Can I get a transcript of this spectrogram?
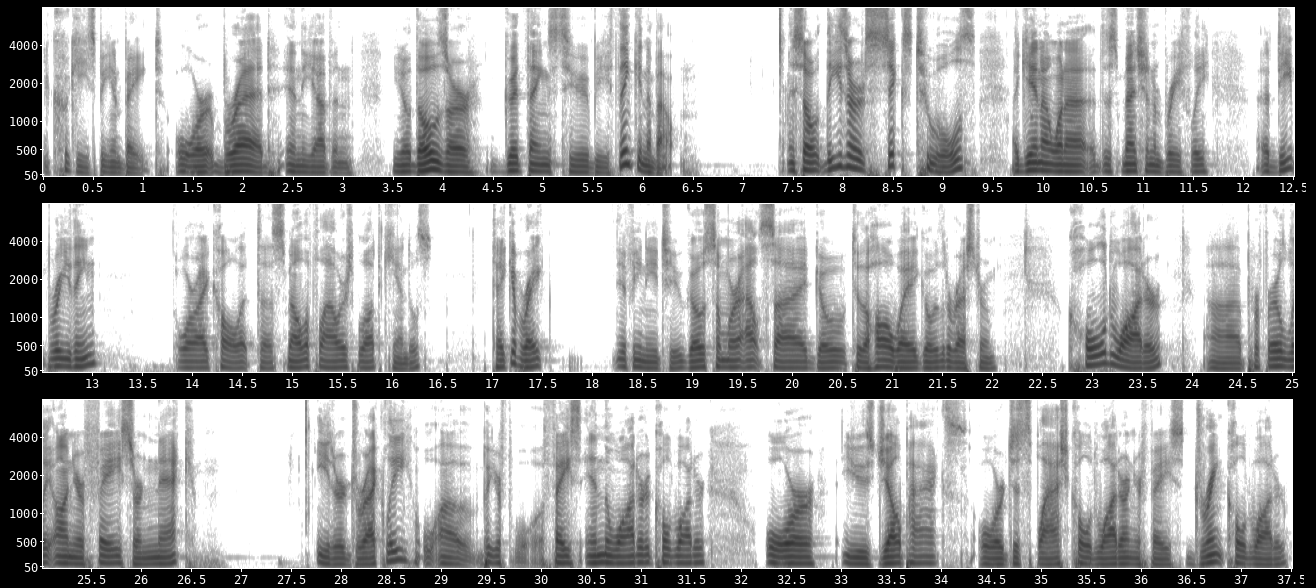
cookies being baked or bread in the oven. You know, those are good things to be thinking about. And so these are six tools. Again, I want to just mention them briefly. Deep breathing, or I call it uh, smell the flowers, blow out the candles. Take a break if you need to. Go somewhere outside, go to the hallway, go to the restroom. Cold water, uh, preferably on your face or neck, either directly, uh, put your face in the water, cold water, or use gel packs or just splash cold water on your face. Drink cold water.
